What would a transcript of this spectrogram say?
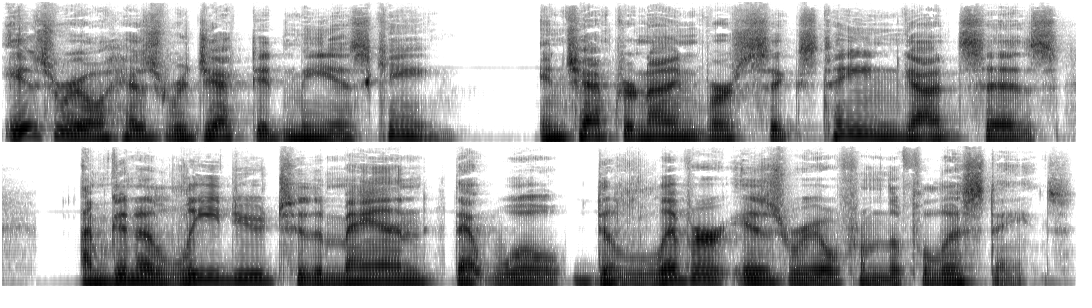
Israel has rejected me as king. In chapter 9, verse 16, God says, I'm going to lead you to the man that will deliver Israel from the Philistines.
